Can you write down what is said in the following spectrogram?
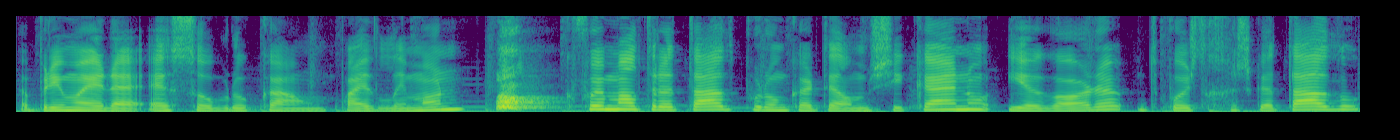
A primeira é sobre o cão Pai de Limon, que foi maltratado por um cartel mexicano e agora, depois de resgatado,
